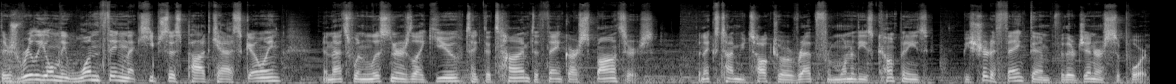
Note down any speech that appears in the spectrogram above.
There's really only one thing that keeps this podcast going, and that's when listeners like you take the time to thank our sponsors. The next time you talk to a rep from one of these companies, be sure to thank them for their generous support.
